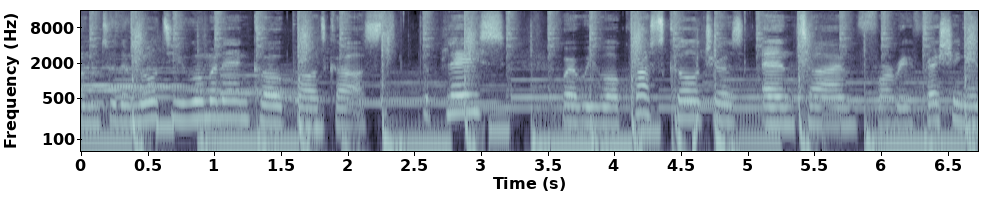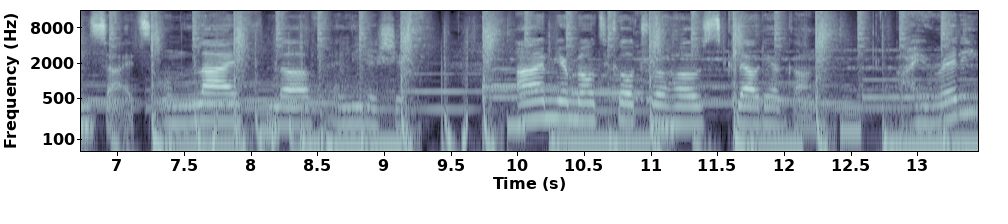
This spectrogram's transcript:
Welcome to the Multi Woman and Co podcast, the place where we will cross cultures and time for refreshing insights on life, love, and leadership. I'm your multicultural host, Claudia Gunn. Are you ready?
